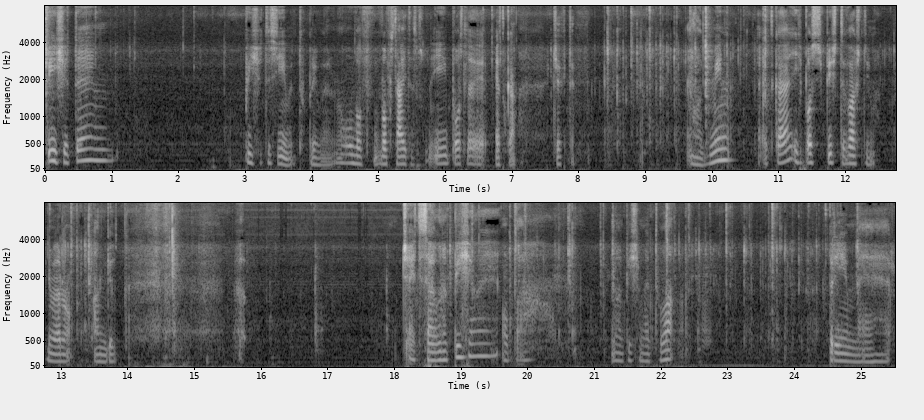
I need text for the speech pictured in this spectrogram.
пишете пишете си името, примерно, в, в сайта и после е така. Чекайте. Админ, е така, и после пишете вашето име. Примерно, Ангел. Чайте, сега го напишеме. Опа. Напишеме това. Пример.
